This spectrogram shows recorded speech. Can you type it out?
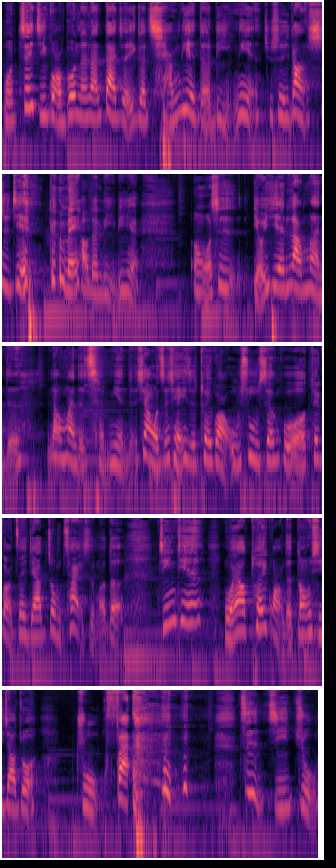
我这集广播仍然带着一个强烈的理念，就是让世界 更美好的理念。嗯，我是有一些浪漫的、浪漫的层面的。像我之前一直推广无数生活，推广在家种菜什么的。今天我要推广的东西叫做煮饭，自己煮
